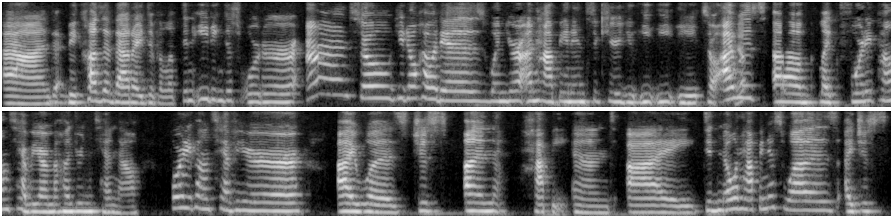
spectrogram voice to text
and because of that, I developed an eating disorder. And so you know how it is when you're unhappy and insecure, you eat, eat, eat. So I Yep. was um, like 40 pounds heavier. I'm 110 now. 40 pounds heavier. I was just unhappy, and I didn't know what happiness was. I just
